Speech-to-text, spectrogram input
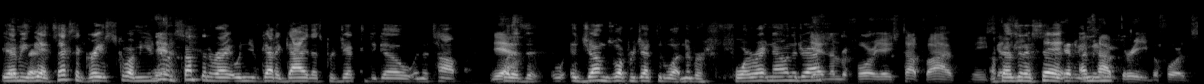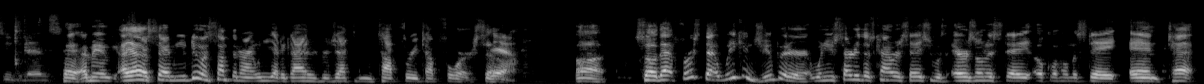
yeah, I mean, yeah, Tech's a great school. I mean, you're Yeah. doing something right when you've got a guy that's projected to go in the top. Yeah, What is it? Jung's what projected? What number four right now in the draft? yeah, number four. Yeah, he's top five. He's okay, gonna was be, gonna say. he's gonna be I mean, top three before the season ends. okay, I mean, I gotta say, I mean, you're doing something right when you got a guy who's projected in the top three, top four. So Yeah, Uh, so that first that week in Jupiter, when you started those conversations with Arizona State, Oklahoma State, and Tech,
